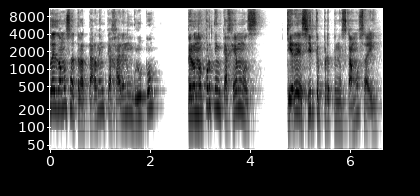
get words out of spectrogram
veces vamos a tratar de encajar en un grupo, pero no porque encajemos quiere decir que pertenezcamos ahí.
